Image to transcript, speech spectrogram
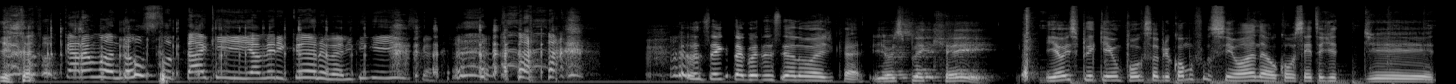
O cara mandou um sotaque americano, velho. Que que é isso, cara? Eu não sei o que tá acontecendo hoje, cara. E eu expliquei. E eu expliquei um pouco sobre como funciona o conceito de, de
